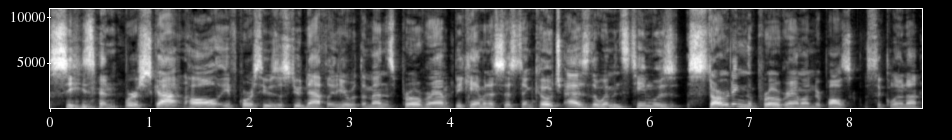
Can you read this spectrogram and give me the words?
season for Scott Hall. Of course, he was a student athlete here with the men's program, became an assistant coach as the women's team was starting the program under Paul Scicluna,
